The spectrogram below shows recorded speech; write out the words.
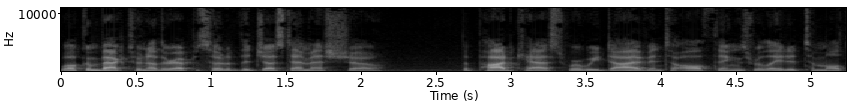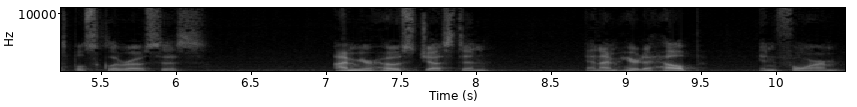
Welcome back to another episode of the Just MS Show, the podcast where we dive into all things related to multiple sclerosis. I'm your host, Justin, and I'm here to help, inform,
